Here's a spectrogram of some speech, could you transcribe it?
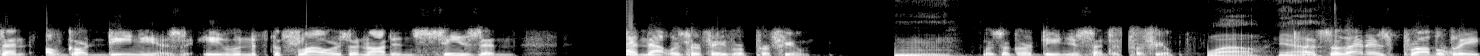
scent of gardenias, even if the flowers are not in season. And that was her favorite perfume. Hmm. Was a gardenia scented perfume. Wow. Yeah. Uh, so that is probably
